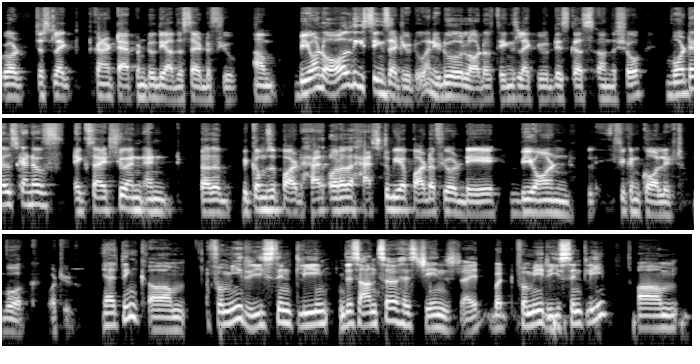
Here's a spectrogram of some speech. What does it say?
got just like kind of tap into the other side of you. Um, beyond all these things that you do, and you do a lot of things like we discuss on the show. What else kind of excites you and and rather becomes a part, or rather has to be a part of your day beyond, if you can call it work, what you do. Yeah, I think um, for me recently, this answer has changed, right? But for me recently, um,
